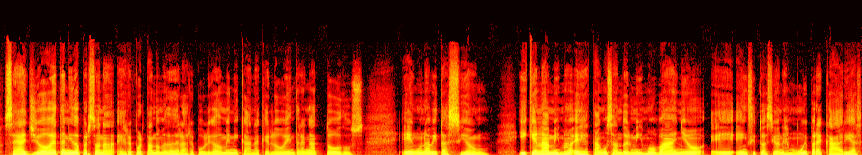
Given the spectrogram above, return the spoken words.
O sea, yo he tenido personas eh, reportándome desde la República Dominicana que lo entran a todos en una habitación y que en la misma eh, están usando el mismo baño eh, en situaciones muy precarias,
